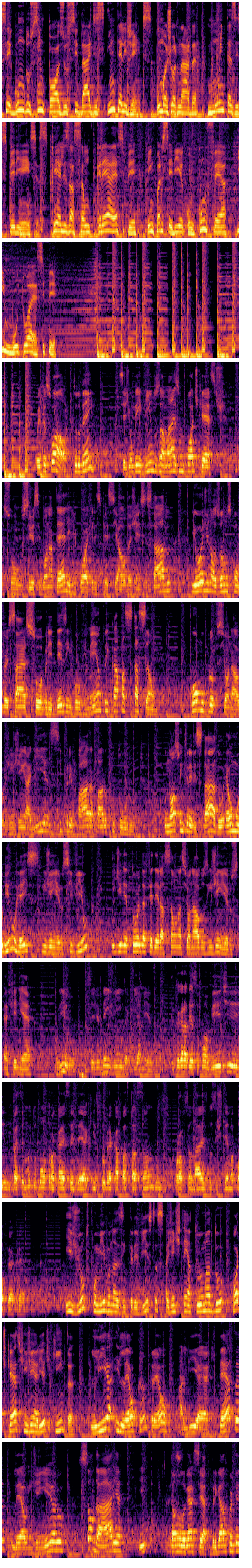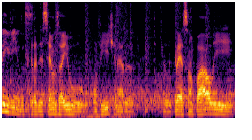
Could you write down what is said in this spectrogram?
Segundo Simpósio Cidades Inteligentes. Uma jornada, muitas experiências. Realização CREA SP em parceria com Confea e Mútua SP. Oi, pessoal, tudo bem? Sejam bem-vindos a mais um podcast. Eu sou Circe Bonatelli, repórter especial da Agência Estado, e hoje nós vamos conversar sobre desenvolvimento e capacitação como o profissional de engenharia se prepara para o futuro. O nosso entrevistado é o Murilo Reis, engenheiro civil e diretor da Federação Nacional dos Engenheiros, FNE. Murilo, seja bem-vindo aqui à mesa. Eu que agradeço o convite vai ser muito bom trocar essa ideia aqui sobre a capacitação dos profissionais do sistema Confeacred. E junto comigo nas entrevistas, a gente tem a turma do podcast Engenharia de Quinta, Lia e Léo Cantrell. A Lia é arquiteta, Léo engenheiro, são da área e estão no lugar certo. Obrigado por terem vindo. Agradecemos aí o convite né, do, do CREA São Paulo e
